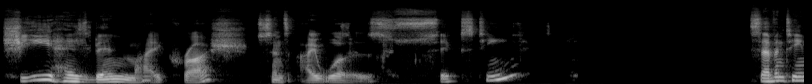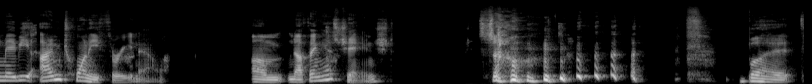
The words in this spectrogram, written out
she has been my crush since I was 16 17 maybe? I'm 23 now. Um nothing has changed. So but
